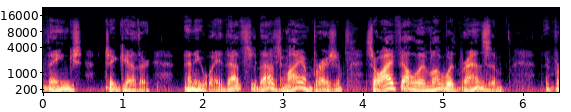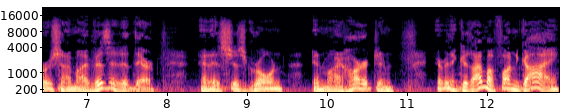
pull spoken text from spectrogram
things together. Anyway, that's that's my impression. So I fell in love with Branson the first time I visited there, and it's just grown in my heart and everything because I'm a fun guy.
